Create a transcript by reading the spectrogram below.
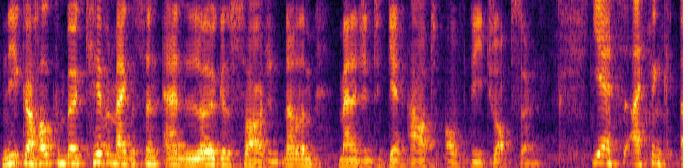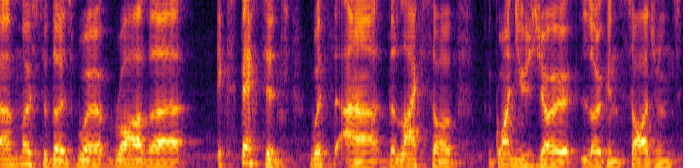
Nico Hulkenberg, Kevin Magnussen, and Logan Sargeant. None of them managing to get out of the drop zone. Yes, I think uh, most of those were rather expected with uh, the likes of Guan Yu Zhou, Logan Sargeant,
